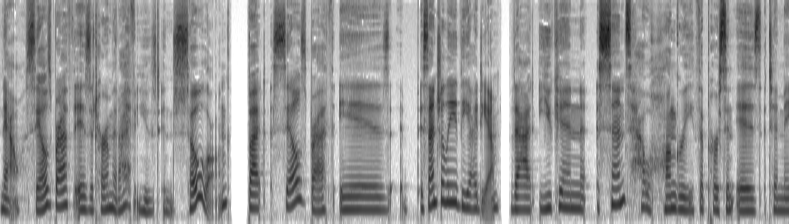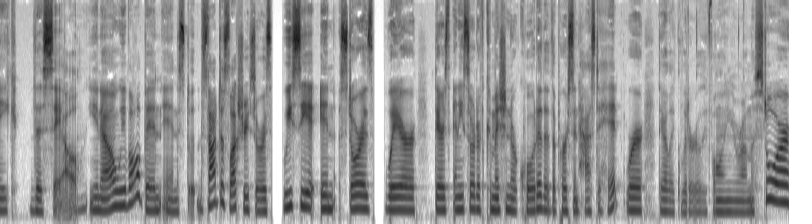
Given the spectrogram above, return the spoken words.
Now, sales breath is a term that I haven't used in so long, but sales breath is essentially the idea that you can sense how hungry the person is to make the sale. You know, we've all been in, it's not just luxury stores. We see it in stores where there's any sort of commission or quota that the person has to hit, where they're like literally following you around the store.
